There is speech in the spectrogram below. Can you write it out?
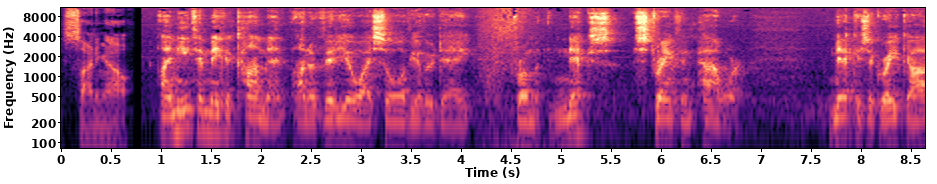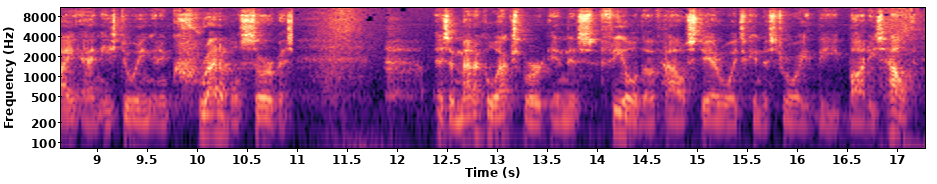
signing out. I need to make a comment on a video I saw the other day from Nick's strength and power. Nick is a great guy and he's doing an incredible service. As a medical expert in this field of how steroids can destroy the body's health,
